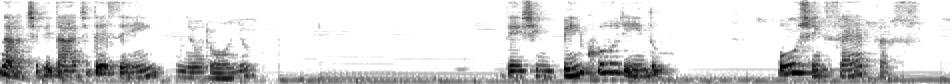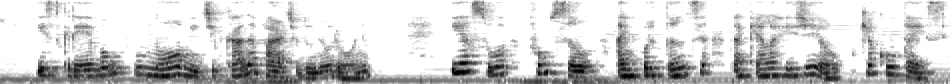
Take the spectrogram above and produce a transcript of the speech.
Na atividade, desenhe o neurônio, deixem bem colorido, puxem setas escrevam o nome de cada parte do neurônio e a sua função, a importância daquela região, o que acontece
